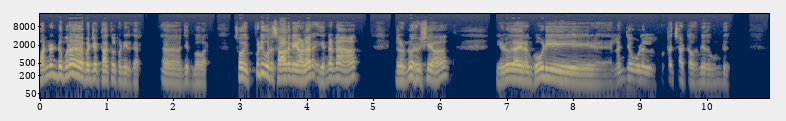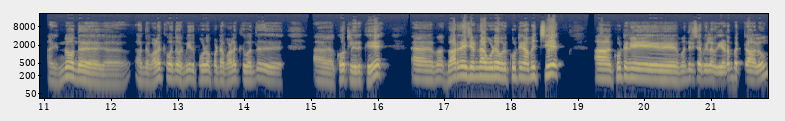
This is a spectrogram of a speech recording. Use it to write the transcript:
பன்னெண்டு முறை பட்ஜெட் தாக்கல் பண்ணியிருக்கார் அஜித் பவார். ஸோ இப்படி ஒரு சாதனையாளர் என்னென்னா இதில் இன்னொரு விஷயம். எழுபதாயிரம் கோடி லஞ்ச ஊழல் குற்றச்சாட்டு அவர் மீது உண்டு. இன்னும் அந்த அந்த வழக்கு வந்து அவர் மீது போடப்பட்ட வழக்கு வந்து கோர்ட்டில் இருக்குது பாரதிய ஜனதா கூட ஒரு கூட்டணி அமைச்சு கூட்டணி மந்திரி சபையில் அவர் இடம் பெற்றாலும்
